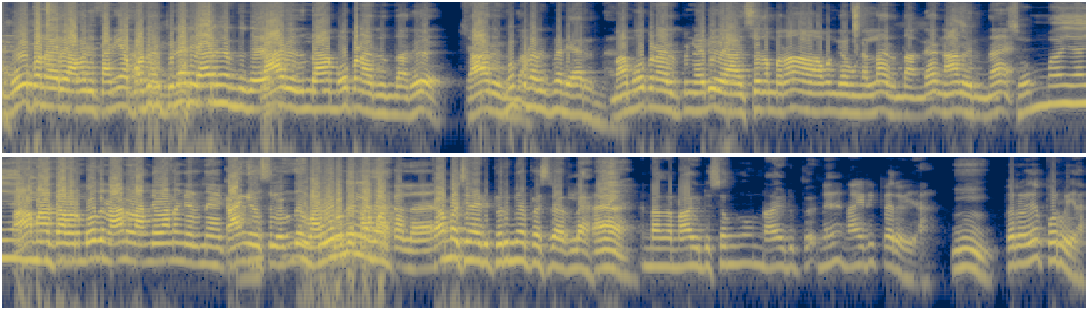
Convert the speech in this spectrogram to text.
மூப்பனார் அவரு தனியா பண்ணாரு பின்னாடி யாருங்க இருந்தது? யாரு இருந்தா? மூப்பனார் இருந்தாரு. யாரு மூப்பனருக்கு பின்னாடி யாரு இருந்தா? மூப்பனாருக்கு பின்னாடி சிதம்பரம் அவங்க அவங்க எல்லாம் இருந்தாங்க. நானும் இருந்தேன். சும்மா பாமக வரும்போது நானும் அங்க தானங்க இருந்தேன். காங்கிரஸ்ல இருந்து. காமாட்சி நாயுடு பெருமையா பேசுறாருல்ல. ஆ, நாங்க நாயுடு சங்கம் நாயுடு? நாயுடு பேரவையா? ம். பேரவையா போர்வையா?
